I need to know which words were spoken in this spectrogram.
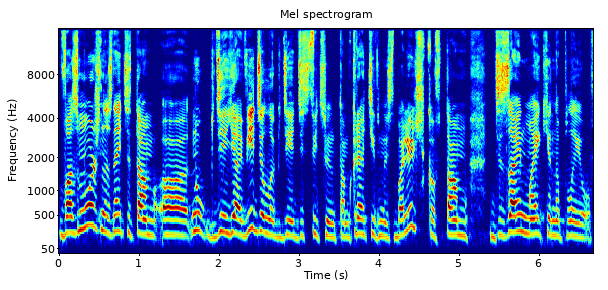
Возможно, знаете, там, э, ну, где я видела, где действительно там креативность болельщиков, там дизайн майки на плей-офф.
